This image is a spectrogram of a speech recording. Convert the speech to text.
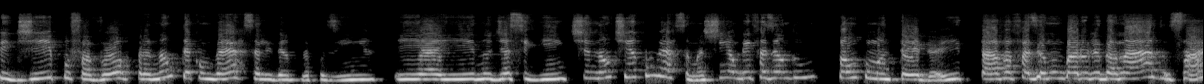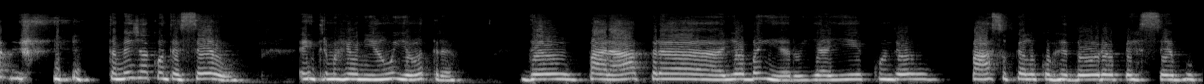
pedir, por favor, para não ter conversa ali dentro da cozinha. E aí, no dia seguinte, não tinha conversa, mas tinha alguém fazendo um pão com manteiga e estava fazendo um barulho danado, sabe? Também já aconteceu, entre uma reunião e outra, de eu parar para ir ao banheiro. E aí, quando eu passo pelo corredor, eu percebo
